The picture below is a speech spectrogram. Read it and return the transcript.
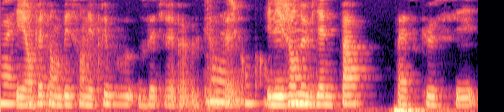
Ouais. Et en fait, en baissant les prix, vous, vous attirez pas votre clientèle. et les gens ne Mhm. viennent pas parce que c'est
